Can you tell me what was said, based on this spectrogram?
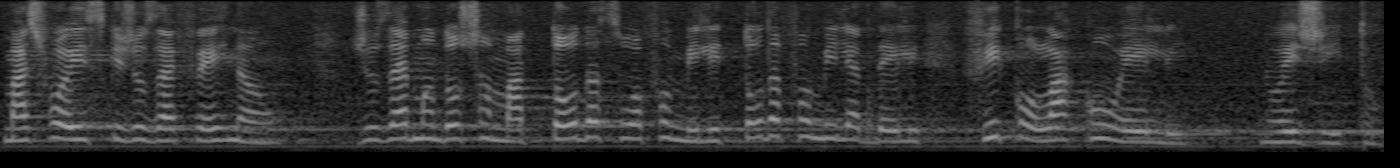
Mas foi isso que José fez, não. José mandou chamar toda a sua família e toda a família dele ficou lá com ele no Egito.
